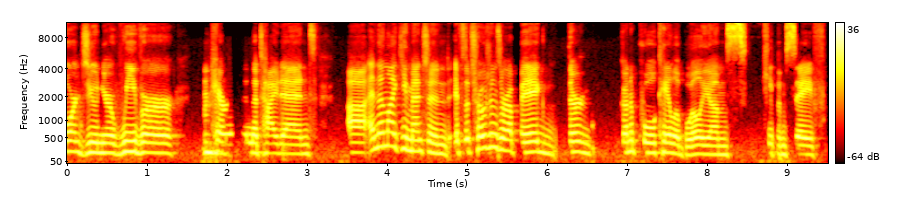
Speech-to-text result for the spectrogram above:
Horn Jr., Weaver, mm-hmm. Harrison, the tight end. Uh, and then, like you mentioned, if the Trojans are up big, they're going to pull Caleb Williams, keep him safe,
